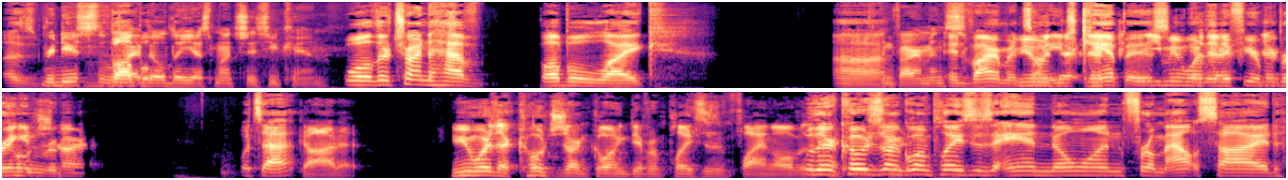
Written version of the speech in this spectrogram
as Reduce the bubble- liability as much as you can. Well, they're trying to have bubble like uh, Environments. environments on each their- their- campus. You mean where then if you're bringing re- what's that? got it. You mean where their coaches aren't going different places and flying all over? Well, the their country coaches aren't going places, and no one from outside is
